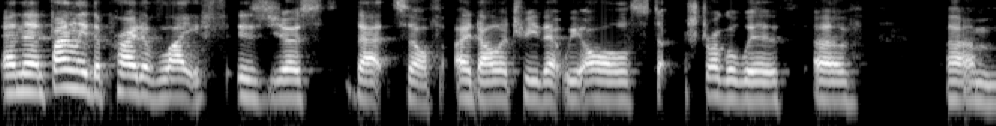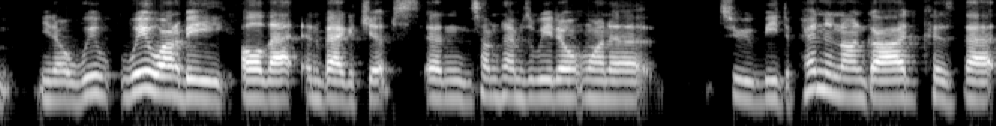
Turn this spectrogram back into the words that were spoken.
and then finally the pride of life is just that self idolatry that we all st- struggle with of um, you know, we we want to be all that in a bag of chips, and sometimes we don't want to to be dependent on God because that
